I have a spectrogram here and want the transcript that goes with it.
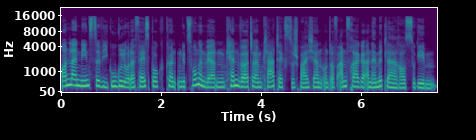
Online-Dienste wie Google oder Facebook könnten gezwungen werden, Kennwörter im Klartext zu speichern und auf Anfrage an Ermittler herauszugeben.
